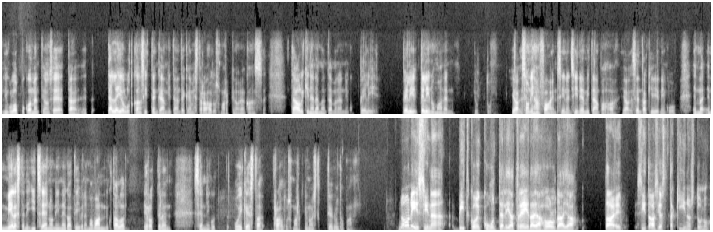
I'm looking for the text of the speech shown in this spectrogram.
niin kuin loppukommentti on se, että, että tällä ei ollutkaan sittenkään mitään tekemistä rahoitusmarkkinoiden kanssa. Tämä olikin enemmän tämmöinen niin kuin peli, peli, pelinomainen juttu. Ja se on ihan fine, siinä, siinä ei ole mitään pahaa. Ja sen takia niin kuin, en, en, mielestäni itse en ole niin negatiivinen, mä vaan niin kuin, erottelen sen niin kuin oikeasta rahoitusmarkkinoista tietyllä tapaa. No niin, sinä Bitcoin-kuuntelija, treidaaja, holdaaja tai siitä asiasta kiinnostunut.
